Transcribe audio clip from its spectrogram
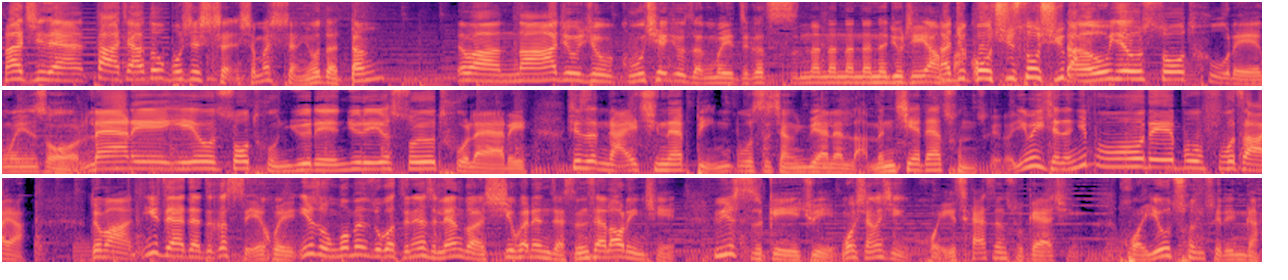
那既然大家都不是省什么省油的灯。对吧？那就就姑且就认为这个词，那那那那那就这样，那就各取所需吧。都有所图的，我跟你说，男的也有所图，女的女的有所有图男的。其实爱情呢，并不是像原来那么简单纯粹了，因为现在你不得不复杂呀，对吧？你站在这个社会，你说我们如果真的是两个喜欢的人在深山老林去与世隔绝，我相信会产生出感情，会有纯粹的爱。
